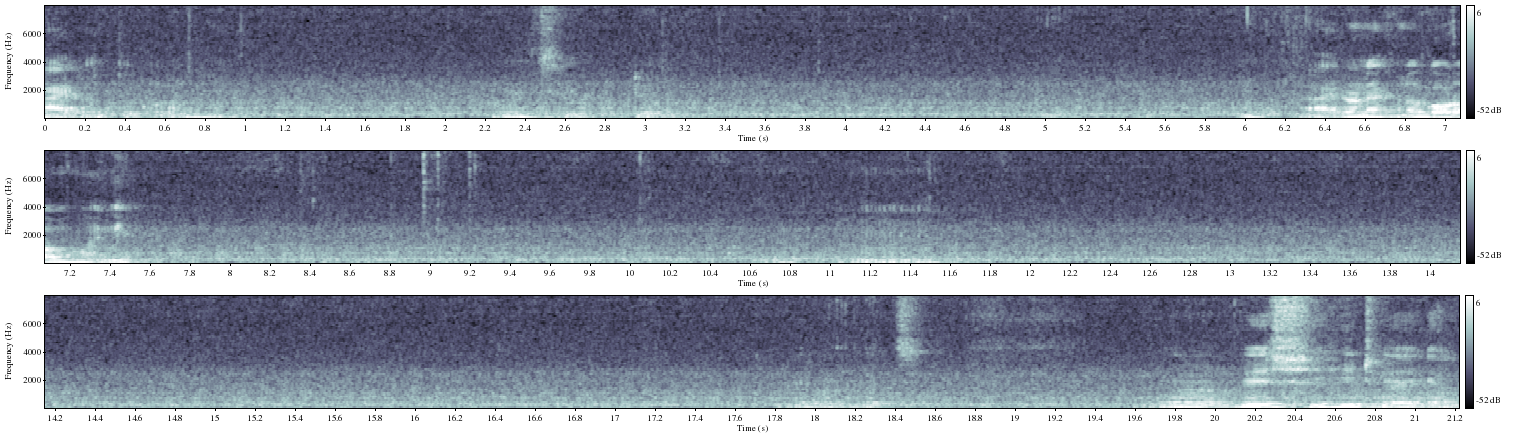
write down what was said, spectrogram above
আয়রন আয়রন এখনও গরম হয়নি। হচ্ছে। এবার বেশি হিট হয়ে গেল।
